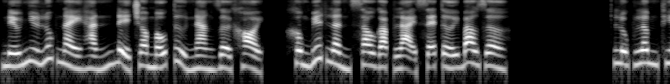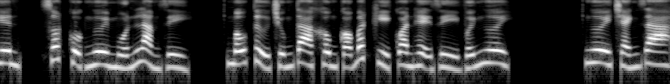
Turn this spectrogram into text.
nếu như lúc này hắn để cho mẫu tử nàng rời khỏi, không biết lần sau gặp lại sẽ tới bao giờ. Lục Lâm Thiên, rốt cuộc ngươi muốn làm gì? Mẫu tử chúng ta không có bất kỳ quan hệ gì với ngươi. Ngươi tránh ra.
